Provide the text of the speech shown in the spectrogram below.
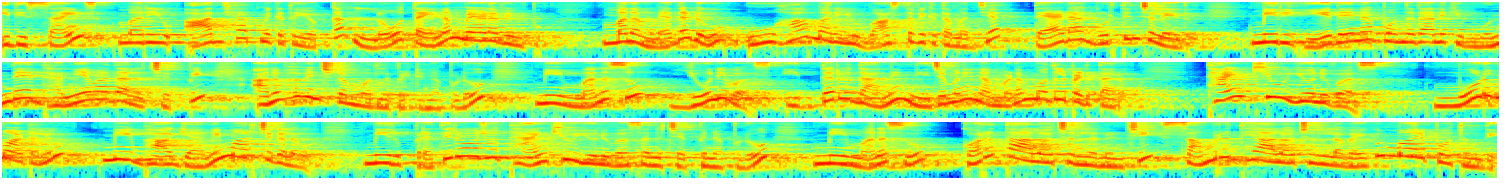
ఇది సైన్స్ మరియు ఆధ్యాత్మికత యొక్క లోతైన మేళవింపు మన మెదడు ఊహ మరియు వాస్తవికత మధ్య తేడా గుర్తించలేదు. మీరు ఏదైనా పొందడానికి ముందే ధన్యవాదాలు చెప్పి అనుభవించడం మొదలుపెట్టినప్పుడు మీ మనసు యూనివర్స్ ఇద్దరు దాన్ని నిజమని నమ్మడం మొదలుపెడతారు. Thank you universe. మూడు మాటలు మీ భాగ్యాన్ని మార్చగలవు. మీరు ప్రతిరోజు థ్యాంక్ యూ యూనివర్స్ అని చెప్పినప్పుడు మీ మనసు కొరత ఆలోచనల నుంచి సమృద్ధి ఆలోచనల వైపు మారిపోతుంది.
